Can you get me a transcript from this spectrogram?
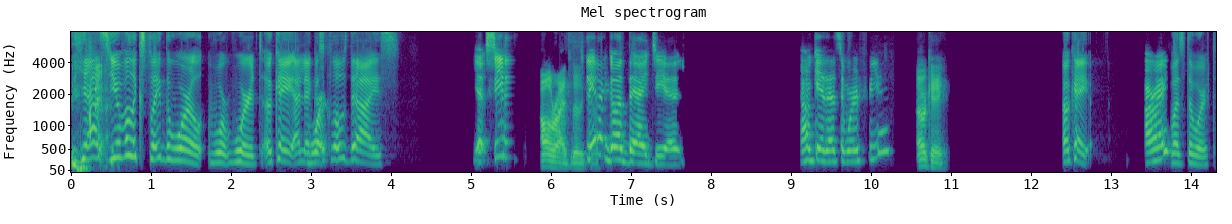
Yes, you will explain the wor- wor- word. Okay, Alex, Word. close the eyes. Yeah, see, All right, let's go. Lena got the idea. Okay, that's a word for you. Okay. Okay, All right. what's the word?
